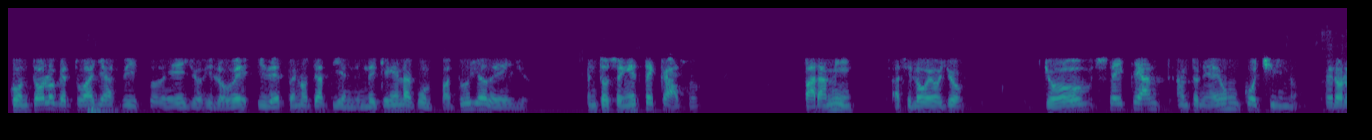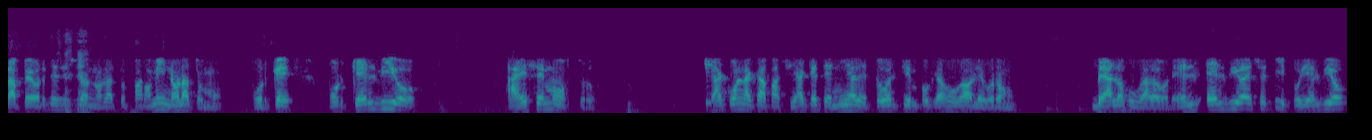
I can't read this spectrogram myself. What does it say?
Con todo lo que tú hayas visto de ellos y lo ves, y después no te atienden, ¿de quién es la culpa? ¿Tuya o de ellos? Entonces, en este caso, para mí, así lo veo yo, yo sé que Ant- Antonio es un cochino, pero la peor decisión no la para mí no la tomó. ¿Por qué? Porque él vio a ese monstruo ya con la capacidad que tenía de todo el tiempo que ha jugado LeBron. Ve a los jugadores. Él, él vio a ese tipo y él vio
